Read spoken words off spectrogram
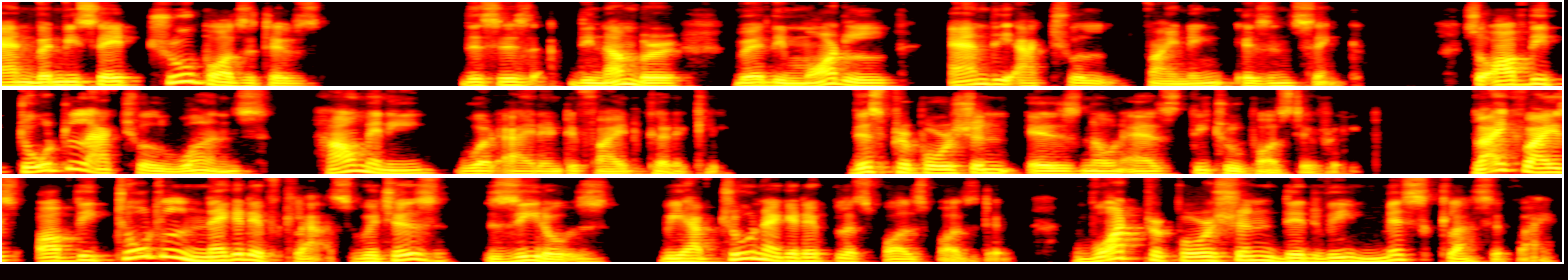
And when we say true positives, this is the number where the model and the actual finding is in sync. So of the total actual ones, how many were identified correctly? This proportion is known as the true positive rate. Likewise, of the total negative class, which is zeros, we have true negative plus false positive. What proportion did we misclassify?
